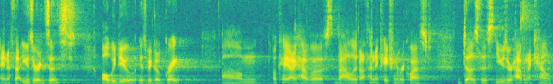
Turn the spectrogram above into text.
And if that user exists, all we do is we go, great, um, okay, I have a valid authentication request. Does this user have an account?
